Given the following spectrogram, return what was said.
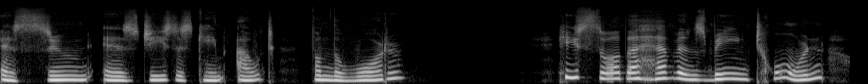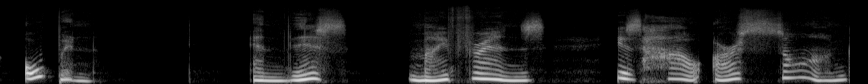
As soon as Jesus came out from the water, he saw the heavens being torn open. And this, my friends, is how our song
